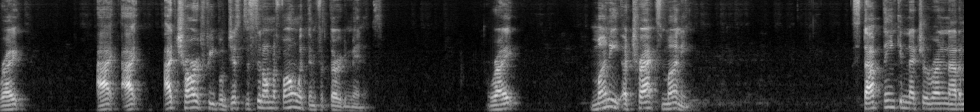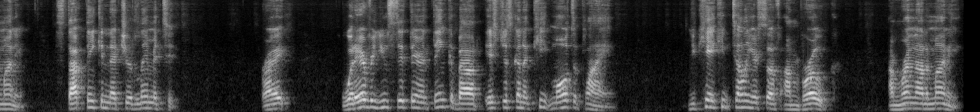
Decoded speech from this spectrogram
right? I I I charge people just to sit on the phone with them for 30 minutes. Right? Money attracts money. Stop thinking that you're running out of money. Stop thinking that you're limited. Right? Whatever you sit there and think about, it's just going to keep multiplying. You can't keep telling yourself, I'm broke. I'm running out of money.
